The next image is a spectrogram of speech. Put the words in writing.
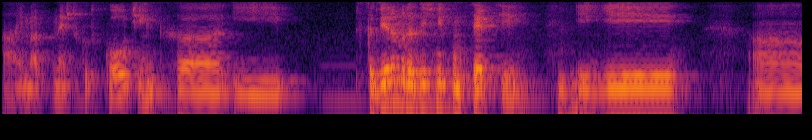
а, имат нещо като коучинг а, и събирам различни концепции и ги а,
